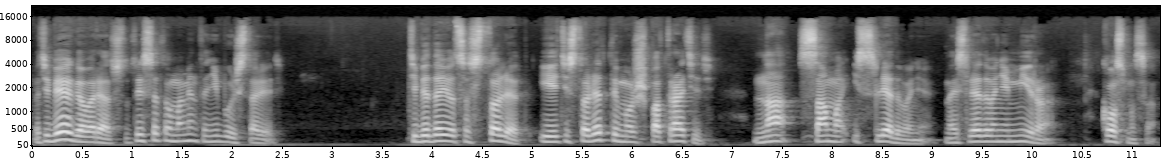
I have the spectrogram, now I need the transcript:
Но тебе говорят, что ты с этого момента не будешь стареть. Тебе дается 100 лет, и эти 100 лет ты можешь потратить на самоисследование, на исследование мира, космоса,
